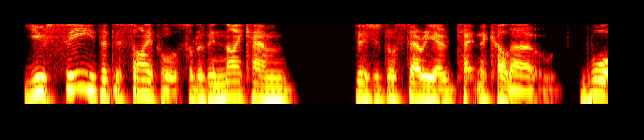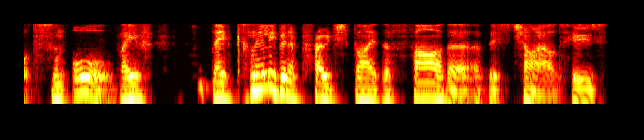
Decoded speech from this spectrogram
you see the disciples sort of in nicam digital stereo technicolor warts and all they've they've clearly been approached by the father of this child who's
